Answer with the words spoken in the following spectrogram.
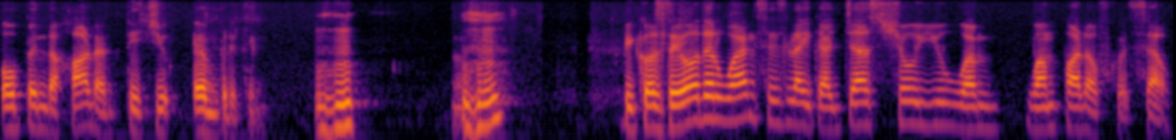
open the heart and teach you everything. Mm-hmm. Mm-hmm. Because the other ones is like I just show you one one part of herself.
